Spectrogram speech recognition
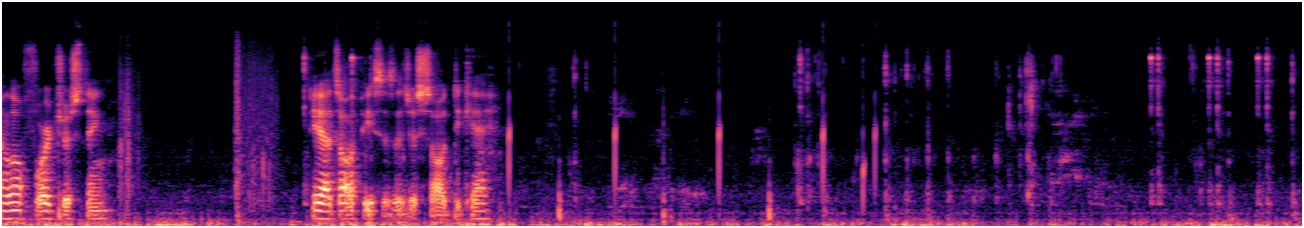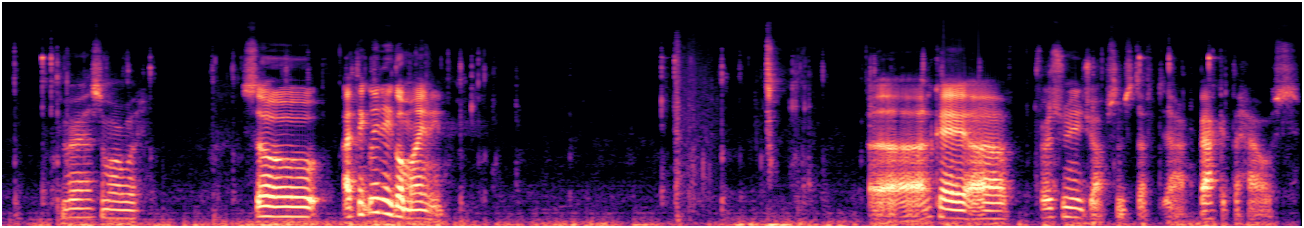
a little fortress thing. Yeah, it's all the pieces I just saw decay. Where has some more wood? So, I think we need to go mining. Uh, okay, uh, first we need to drop some stuff back at the house.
